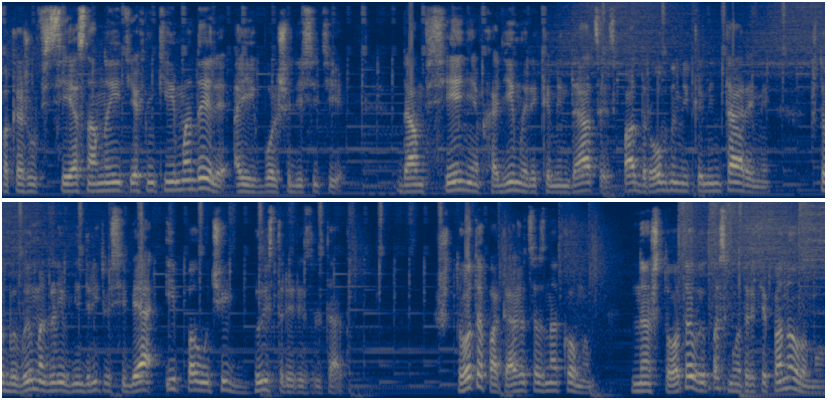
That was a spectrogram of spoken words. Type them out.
покажу все основные техники и модели, а их больше 10, дам все необходимые рекомендации с подробными комментариями, чтобы вы могли внедрить у себя и получить быстрый результат. Что-то покажется знакомым, на что-то вы посмотрите по-новому.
